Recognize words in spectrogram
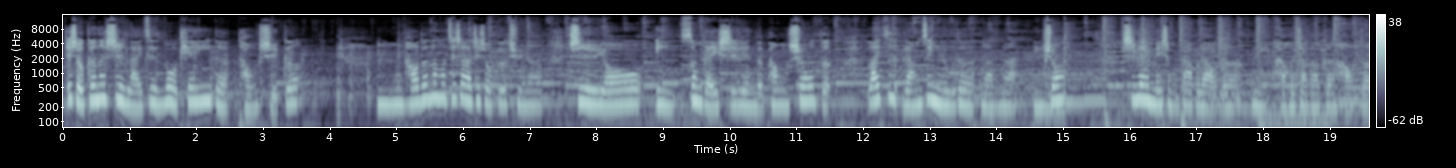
这首歌呢是来自洛天依的《桃石歌》。嗯，好的，那么接下来这首歌曲呢是由影送给失恋的胖修的。来自梁静茹的《暖暖》，你说失恋没什么大不了的，你还会找到更好的。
